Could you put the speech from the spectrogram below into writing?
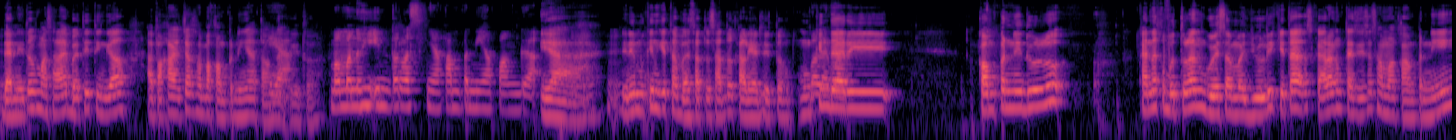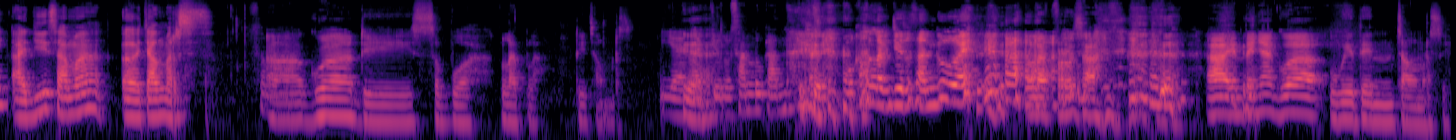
Dan itu masalahnya berarti tinggal apakah cocok sama company-nya atau Iya. enggak gitu. Memenuhi interestnya company apa enggak? Iya. Jadi mungkin kita bahas satu-satu kali ya di situ. Mungkin Boleh, dari company dulu karena kebetulan gue sama Juli kita sekarang tesisnya sama company, Aji sama eh, Chalmers. Sama- gue di sebuah lab lah di Chalmers Iya, Iya. lab jurusan lu kan. Bukan lab jurusan gue. lab perusahaan ah intinya gue within Chalmers sih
